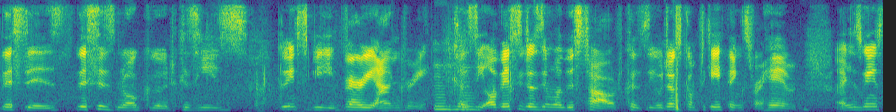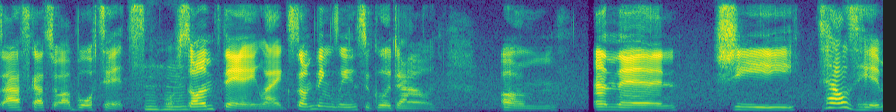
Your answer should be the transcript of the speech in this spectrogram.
this is this is not good because he's going to be very angry because Mhm. he obviously doesn't want this child because it will just complicate things for him, and he's going to ask her to abort it or Mhm. something. Like something's going to go down. Um, and then she tells him,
